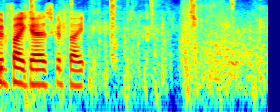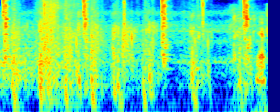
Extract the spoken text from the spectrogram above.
Good fight, guys. Good fight. That's,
